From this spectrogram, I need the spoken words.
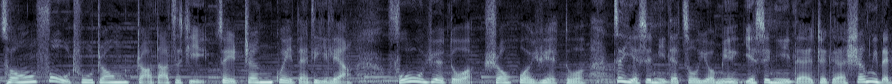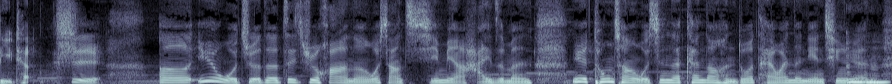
从付出中找到自己最珍贵的力量，服务越多，收获越多，这也是你的座右铭，也是你的这个生命的历程。是，呃，因为我觉得这句话呢，我想启勉孩子们，因为通常我现在看到很多台湾的年轻人，嗯、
